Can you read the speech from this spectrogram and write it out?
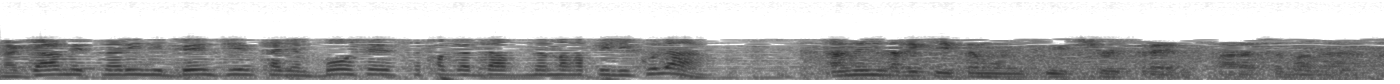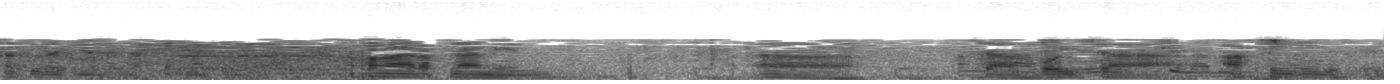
nagamit na rin ni Benji ang kanyang boses sa pagdadub ng mga pelikula. Ano yung nakikita mong future trend para sa mga katulad nyo na nakikita pangarap namin ah, sa voice ah, acting industry,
